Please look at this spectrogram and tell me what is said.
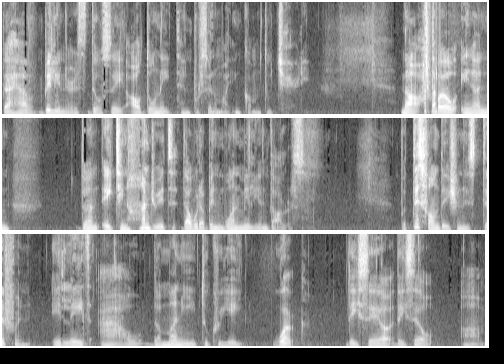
that have billionaires, they'll say, I'll donate 10% of my income to charity. Now, well, in the 1800s, that would have been $1 million. But this foundation is different. It lays out the money to create work. They sell, they sell um,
